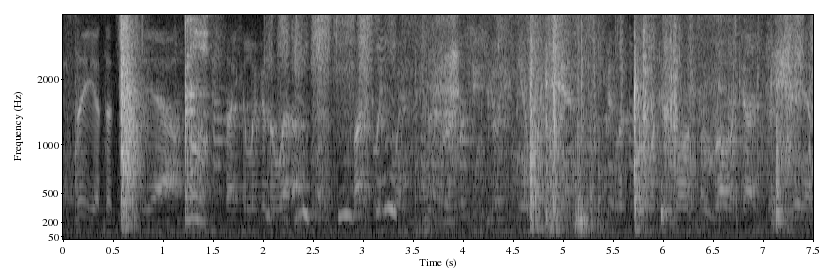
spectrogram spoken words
See you at the hour. Take a look at the weather. Mostly windy. Good looking good in your weekend. You can look forward to more some roller coasters. Down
